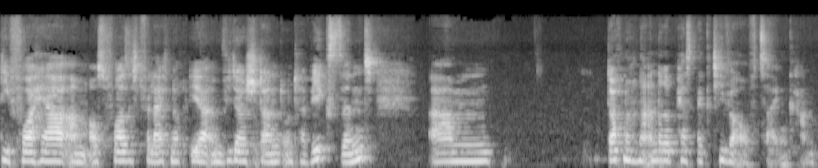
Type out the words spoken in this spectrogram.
die vorher ähm, aus Vorsicht vielleicht noch eher im Widerstand unterwegs sind, ähm, doch noch eine andere Perspektive aufzeigen kann.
